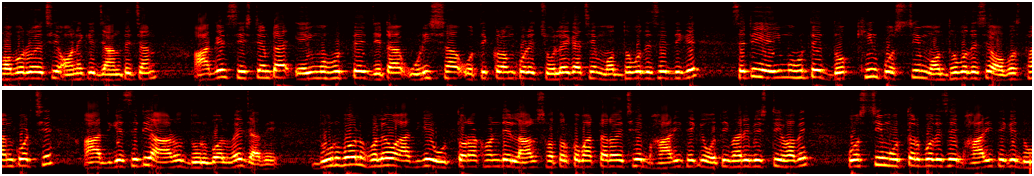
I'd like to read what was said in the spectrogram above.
খবর রয়েছে, অনেকে জানতে চান। আগের সিস্টেমটা এই মুহূর্তে যেটা উড়িষ্যা অতিক্রম করে চলে গেছে মধ্যপ্রদেশের দিকে, সেটি এই মুহূর্তে দক্ষিণ পশ্চিম মধ্যপ্রদেশে অবস্থান করছে। আজকে সেটি আরও দুর্বল হয়ে যাবে। দুর্বল হলেও আজকে উত্তরাখণ্ডে লাল সতর্কবার্তা রয়েছে, ভারী থেকে অতি ভারী বৃষ্টি হবে। পশ্চিম উত্তরপ্রদেশে ভারী থেকে দু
